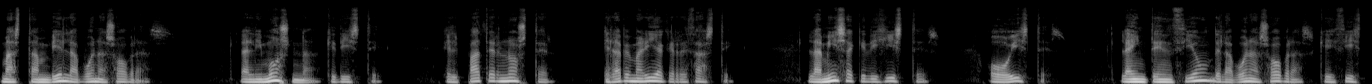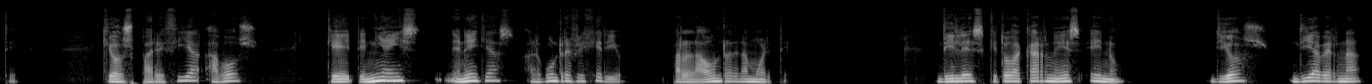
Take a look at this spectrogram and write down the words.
mas también las buenas obras, la limosna que diste, el Pater Noster, el Ave María que rezaste, la misa que dijiste o oístes, la intención de las buenas obras que hiciste, que os parecía a vos que teníais en ellas algún refrigerio para la honra de la muerte. Diles que toda carne es heno. Dios, día verná,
